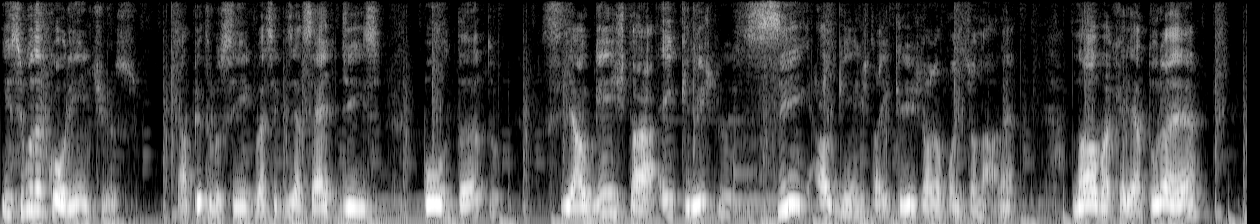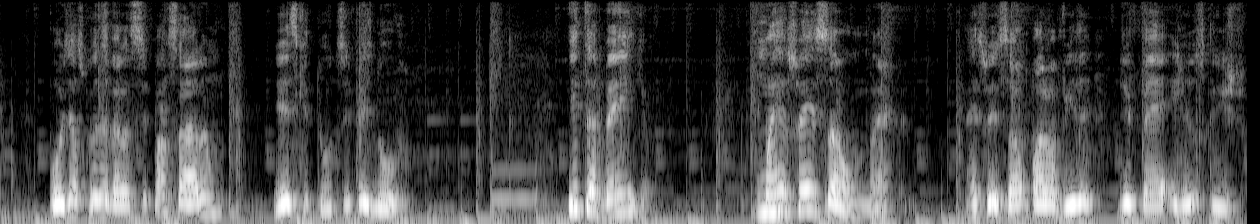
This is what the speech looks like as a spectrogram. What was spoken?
Em 2 Coríntios, capítulo 5, versículo 17, diz: Portanto, se alguém está em Cristo, se alguém está em Cristo, olha o condicional, né? Nova criatura é, pois as coisas velhas se passaram e eis que tudo se fez novo. E também uma ressurreição, né? A ressurreição para uma vida de fé em Jesus Cristo.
